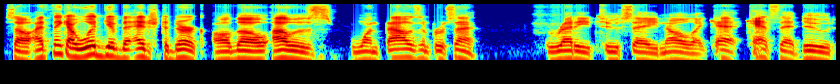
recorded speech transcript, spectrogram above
So I think I would give the edge to Dirk, although I was 1000% ready to say no, like KAT, KAT's that dude.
